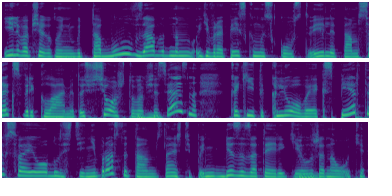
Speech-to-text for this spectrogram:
или вообще какой-нибудь табу в западном европейском искусстве, или там секс в рекламе, то есть все, что вообще Мгм. связано, какие-то клевые эксперты в своей области, не просто там, знаешь, типа без эзотерики и Мгм. лженауки,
